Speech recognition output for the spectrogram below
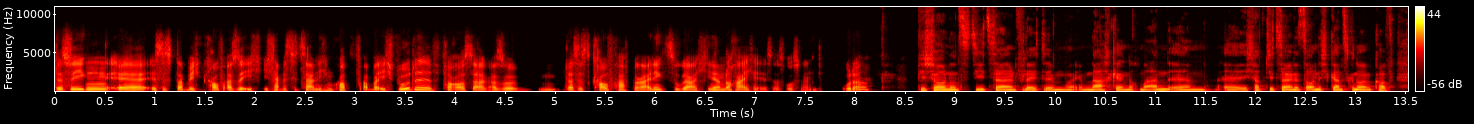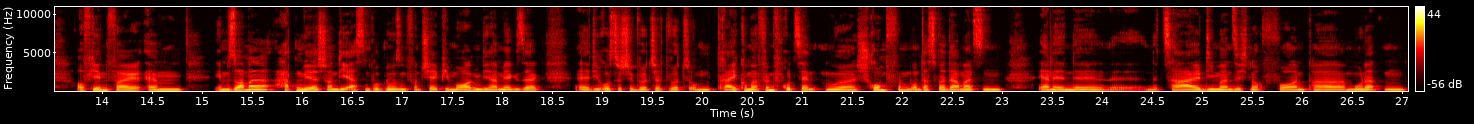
Deswegen äh, ist es, glaube ich, Kauf, also ich, ich habe jetzt die Zahlen nicht im Kopf, aber ich würde voraussagen, also dass es kaufkraftbereinigt sogar China noch reicher ist als Russland, oder? Wir schauen uns die Zahlen vielleicht im, im Nachgang nochmal an. Ähm, äh, ich habe die Zahlen jetzt auch nicht ganz genau im Kopf. Auf jeden Fall, ähm, im Sommer hatten wir schon die ersten Prognosen von JP Morgan. Die haben ja gesagt, äh, die russische Wirtschaft wird um 3,5 Prozent nur schrumpfen. Und das war damals ein, ja, eine, eine, eine Zahl, die man sich noch vor ein paar Monaten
